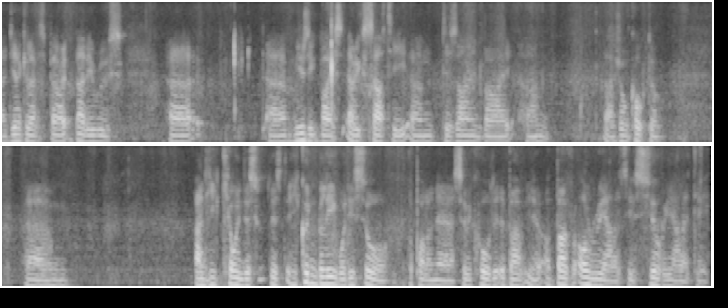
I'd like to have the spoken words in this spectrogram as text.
uh, Diaghilev's Ballet Russe, uh, uh, music by Erik Satie and designed by um, uh, Jean Cocteau. Um, and he coined this, this, He couldn't believe what he saw, Apollinaire, so he called it above, you know, above on reality, surreality.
